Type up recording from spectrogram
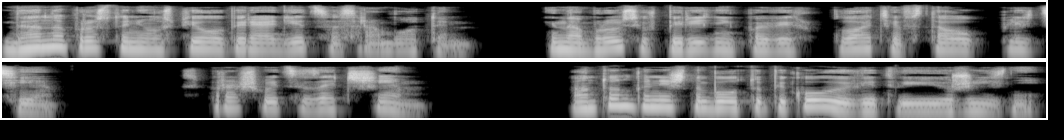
Да она просто не успела переодеться с работы и, набросив передник поверх платья, встала к плите. Спрашивается, зачем? Антон, конечно, был тупиковой ветвью ее жизни,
